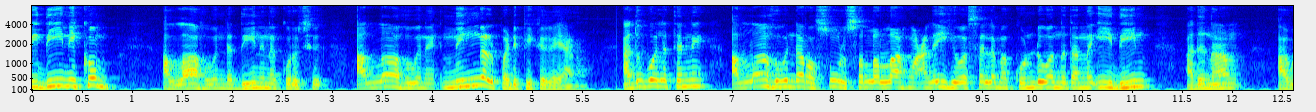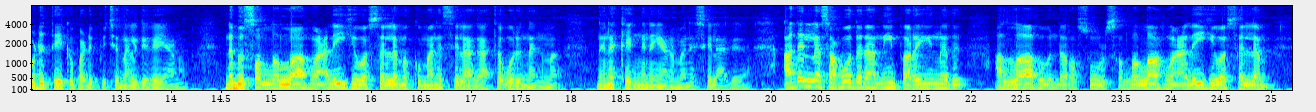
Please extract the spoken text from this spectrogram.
ബിദീനിക്കും അള്ളാഹുവിന്റെ ദീനിനെക്കുറിച്ച് അള്ളാഹുവിനെ നിങ്ങൾ പഠിപ്പിക്കുകയാണോ? അതുപോലെ തന്നെ അള്ളാഹുവിന്റെ റസൂൽ സല്ലാഹു അലൈഹി വസല്ലമ കൊണ്ടുവന്ന് തന്ന ഈ ദീൻ അത് നാം അവിടത്തേക്ക് പഠിപ്പിച്ച് നൽകുകയാണോ. നബി സല്ലാഹു അലൈഹി വസ്ല്ലമക്ക് മനസ്സിലാകാത്ത ഒരു നന്മ. നിനക്കെങ്ങനെയാണ് മനസ്സിലാകുക? അതല്ല സഹോദര നീ പറയുന്നത് അള്ളാഹുവിന്റെ റസൂൽ സല്ലാഹു അലൈഹി വസല്ലം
